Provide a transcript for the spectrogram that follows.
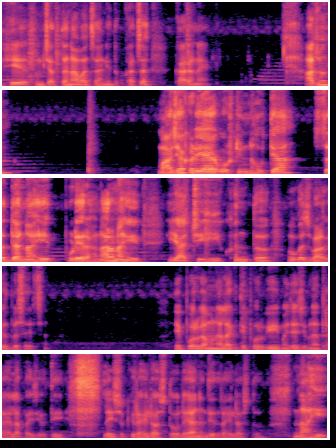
हे तुमच्या तणावाचं आणि दुःखाचं कारण आहे. अजून माझ्याकडे या गोष्टी नव्हत्या सध्या नाहीत पुढे राहणार नाहीत याचीही खंत उगच बाळगत बसायचं. एक पोरगा म्हणाला की ती पोरगी माझ्या जीवनात राहायला पाहिजे होती. लय सुखी राहिलो असतो लय आनंदित राहिलो असतो. नाही.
